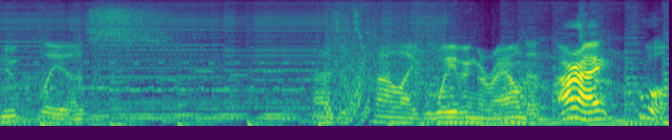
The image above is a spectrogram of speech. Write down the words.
nucleus as it's kind of like waving around it. Alright, cool.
